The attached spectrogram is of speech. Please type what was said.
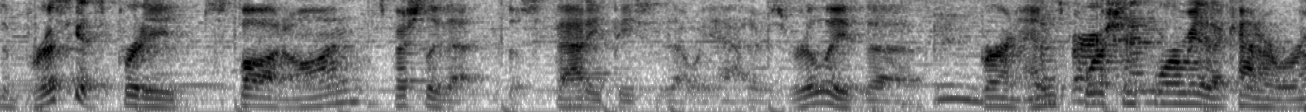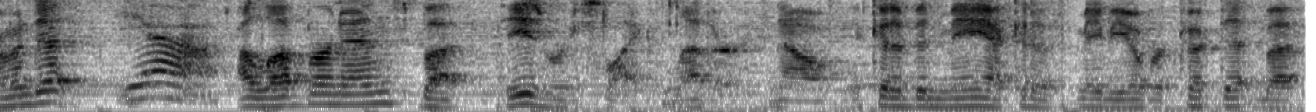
The brisket's pretty spot on, especially that those fatty pieces that we had. It was really the mm, burn ends burnt portion ends. for me that kind of ruined it. Yeah. I love burn ends, but these were just like leather. Now, it could have been me. I could have maybe overcooked it, but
